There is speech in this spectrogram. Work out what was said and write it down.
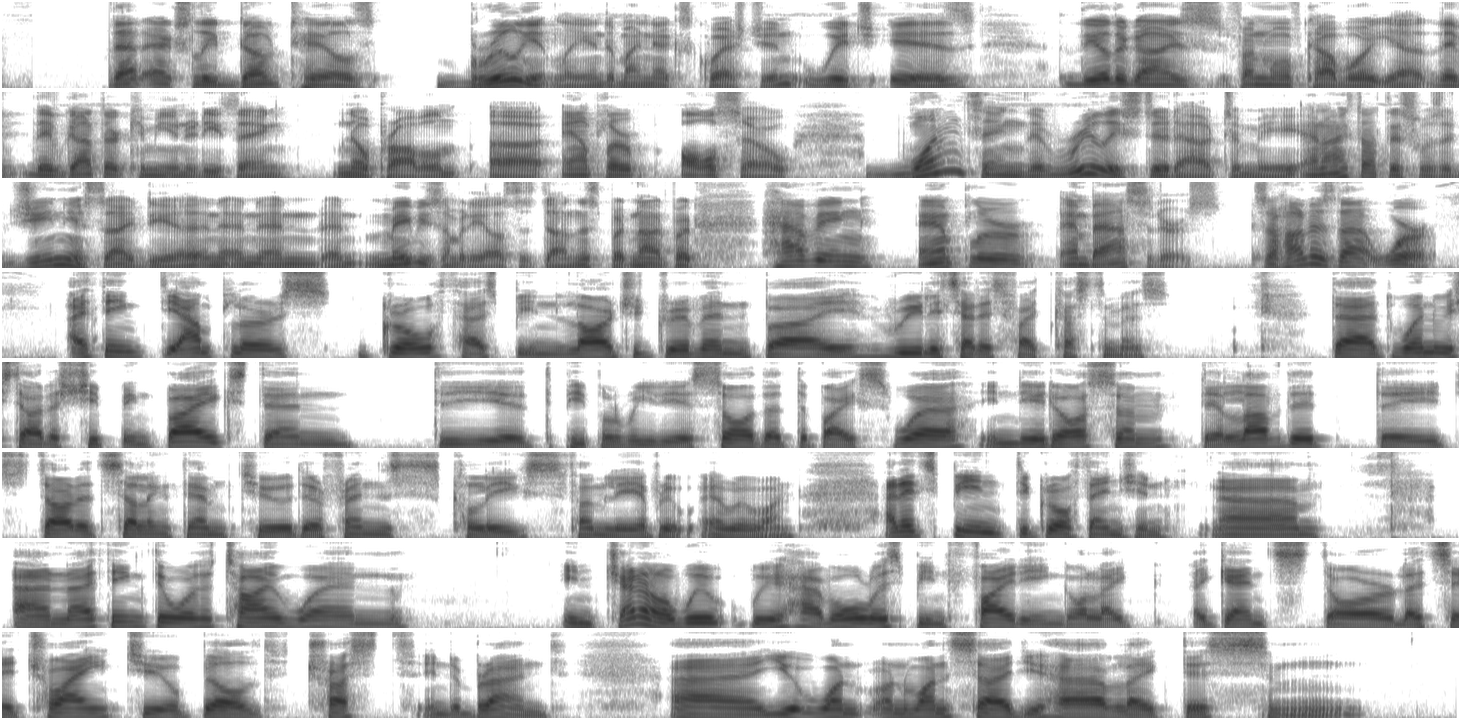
That actually dovetails brilliantly into my next question, which is the other guys, VanMoof Cowboy, yeah, they've they've got their community thing, no problem. Uh, Ampler also. One thing that really stood out to me, and I thought this was a genius idea, and and, and, and maybe somebody else has done this, but not, but having Ampler ambassadors. So how does that work? I think the Ampler's growth has been largely driven by really satisfied customers. That when we started shipping bikes, then the the people really saw that the bikes were indeed awesome. They loved it. They started selling them to their friends, colleagues, family, every everyone, and it's been the growth engine. Um, and I think there was a time when, in general, we we have always been fighting or like against or let's say trying to build trust in the brand. Uh, you one on one side you have like this um,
